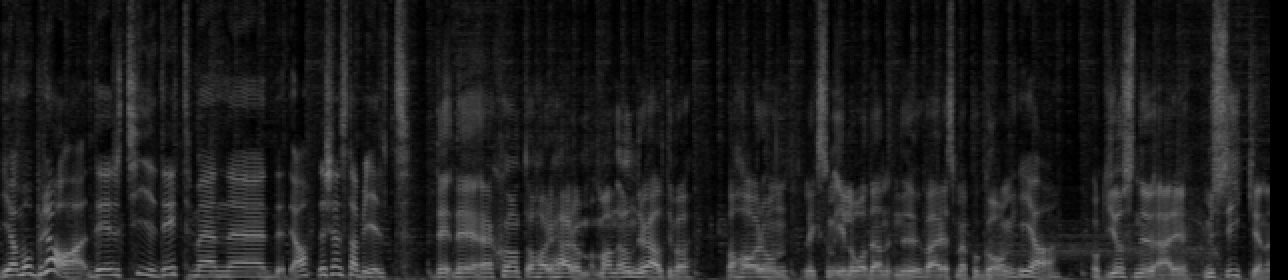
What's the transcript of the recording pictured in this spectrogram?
Jag mår bra. Det är tidigt men eh, ja, det känns stabilt. Det, det är skönt att ha dig här och man undrar ju alltid vad, vad har hon liksom i lådan nu? Vad är det som är på gång? Ja, Och just nu är det musiken.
